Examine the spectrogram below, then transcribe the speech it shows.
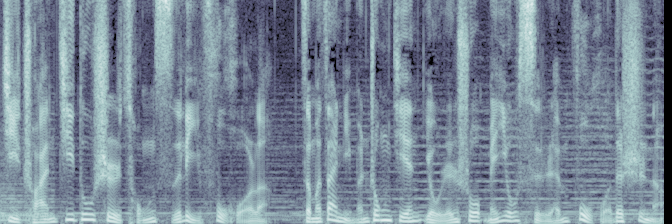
既传基督是从死里复活了，怎么在你们中间有人说没有死人复活的事呢？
